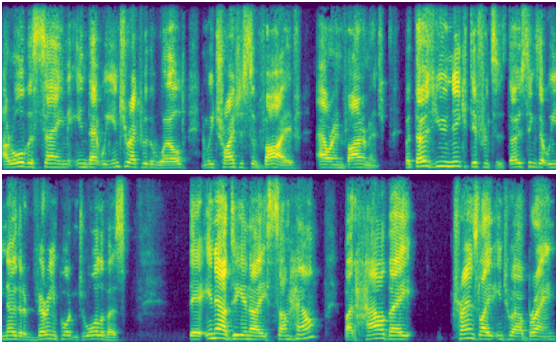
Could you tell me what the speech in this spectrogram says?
are all the same in that we interact with the world and we try to survive our environment. But those unique differences, those things that we know that are very important to all of us, they're in our DNA somehow, but how they translate into our brain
